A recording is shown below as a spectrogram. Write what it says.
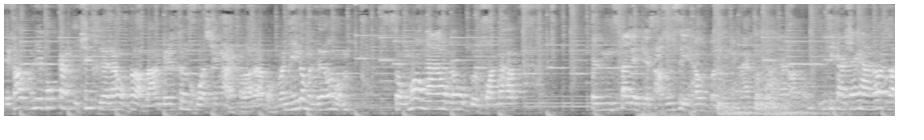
วัสดีครับวันนี้พบกันอีกเช่นเคยนะครับผมสำหรับร้านเบสเครื่องครัวเชียงใหม่ของเรานะครับผมวันนี้ก็เหมือนเดิมครับผมส่งมอบงานของระบบดูดควันนะครับ เป็นสแตนเลสเกรด304ครับผมตัวนี้แข็งแรงกว่าแน่นอนครับผมวิธีการใช้งานก็จะ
